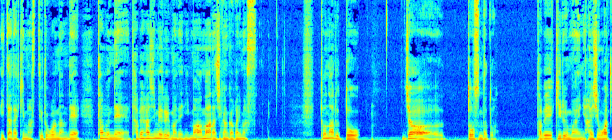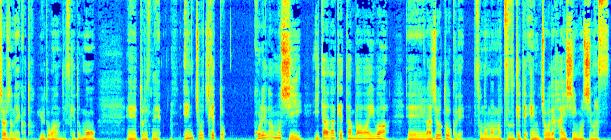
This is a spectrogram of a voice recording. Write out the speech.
いただきますっていうところなんで多分ね食べ始めるまでにまあまあな時間かかります。となるとじゃあどうすんだと。食べきる前に配信終わっちゃうじゃないかというとこなんですけどもえーっとですね延長チケット。これがもしいただけた場合は、えーラジオトークでそのまま続けて延長で配信をします。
